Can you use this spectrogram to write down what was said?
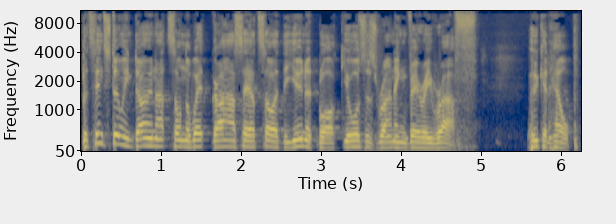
But since doing donuts on the wet grass outside the unit block, yours is running very rough. Who can help?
